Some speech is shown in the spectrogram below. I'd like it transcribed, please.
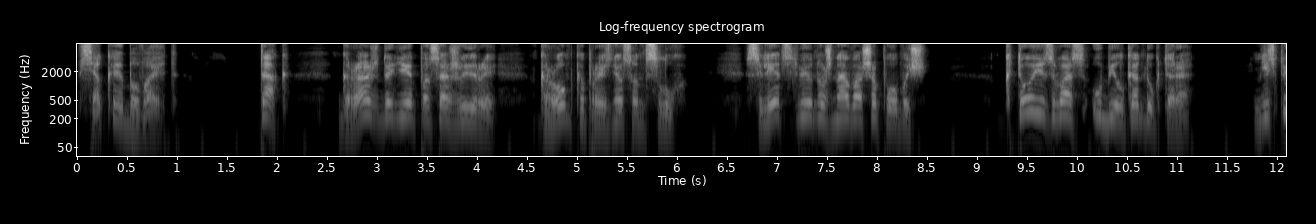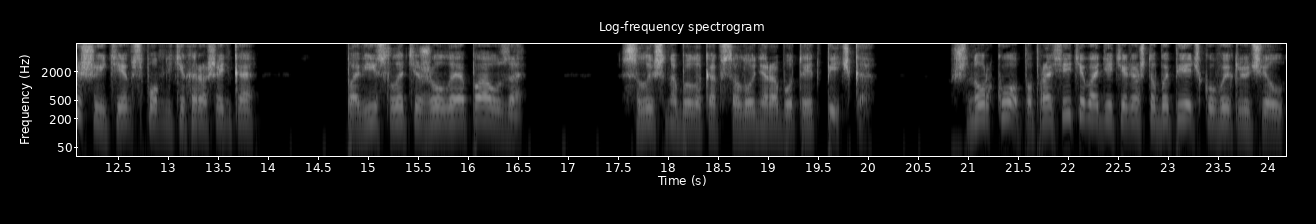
всякое бывает. Так, «Граждане-пассажиры, Громко произнес он вслух. «Следствию нужна ваша помощь. Кто из вас убил кондуктора? Не спешите, вспомните хорошенько». Повисла тяжелая пауза. Слышно было, как в салоне работает печка. «Шнурко, попросите водителя, чтобы печку выключил»,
